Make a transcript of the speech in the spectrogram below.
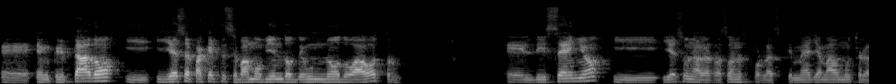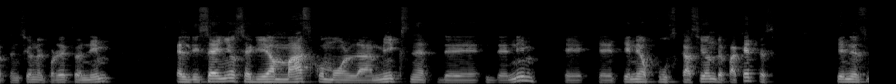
encriptado y ese paquete se va moviendo de un nodo a otro el diseño, y, es una de las razones por las que me ha llamado mucho la atención el proyecto de NIM, el diseño sería más como la Mixnet de, de NIM, que, tiene ofuscación de paquetes. Tienes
